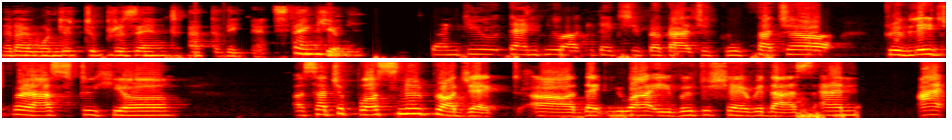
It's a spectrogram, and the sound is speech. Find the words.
that I wanted to present at the Vignettes. Thank you. Thank you. Thank you, Architect Sriprakash. It was such a privilege for us to hear uh, such a personal project uh, that you are able to share with us. And I,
